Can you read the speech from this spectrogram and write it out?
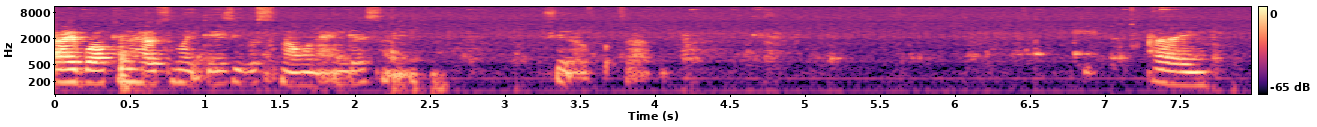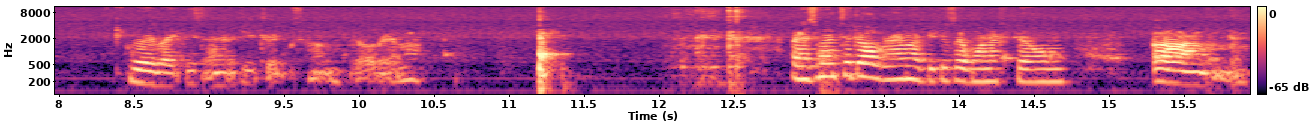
I walked in the house and like Daisy was smelling Angus and she knows what's up. I really like these energy drinks from Dollarama. I just went to Dollarama because I want to film um,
